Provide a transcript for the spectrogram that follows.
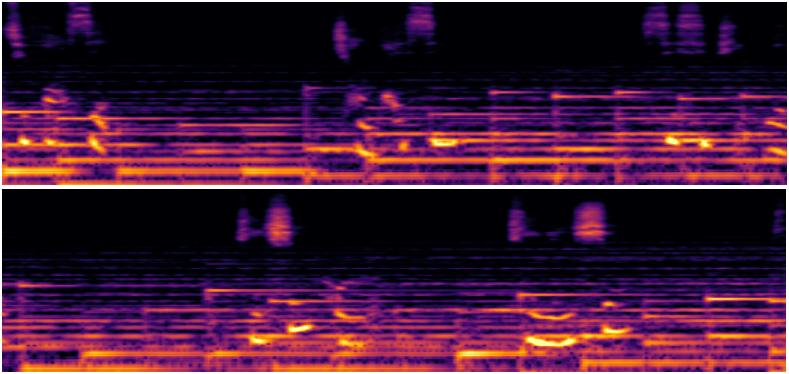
去发现，敞开心。细细品味，品生活，品人生，品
